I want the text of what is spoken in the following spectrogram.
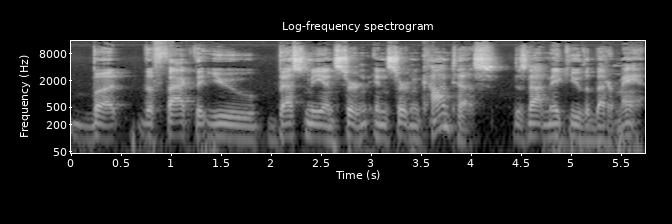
But the fact that you best me in certain in certain contests does not make you the better man.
